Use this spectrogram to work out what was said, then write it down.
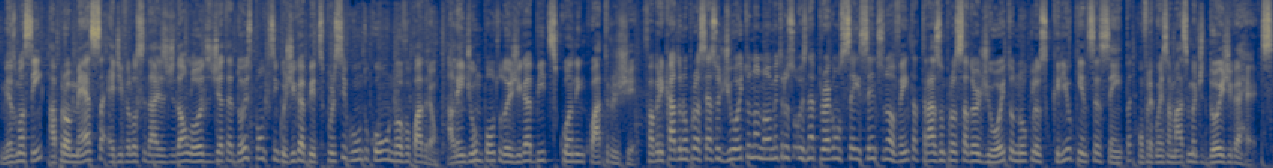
Mesmo assim, a promessa é de velocidades de downloads de até 2.5 gigabits por segundo com o novo padrão, além de 1.2 gigabits quando em 4G. Fabricado no processo de 8 nanômetros, o Snapdragon 690 traz um processador de 8 núcleos Creo 560 com frequência máxima de 2 GHz.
